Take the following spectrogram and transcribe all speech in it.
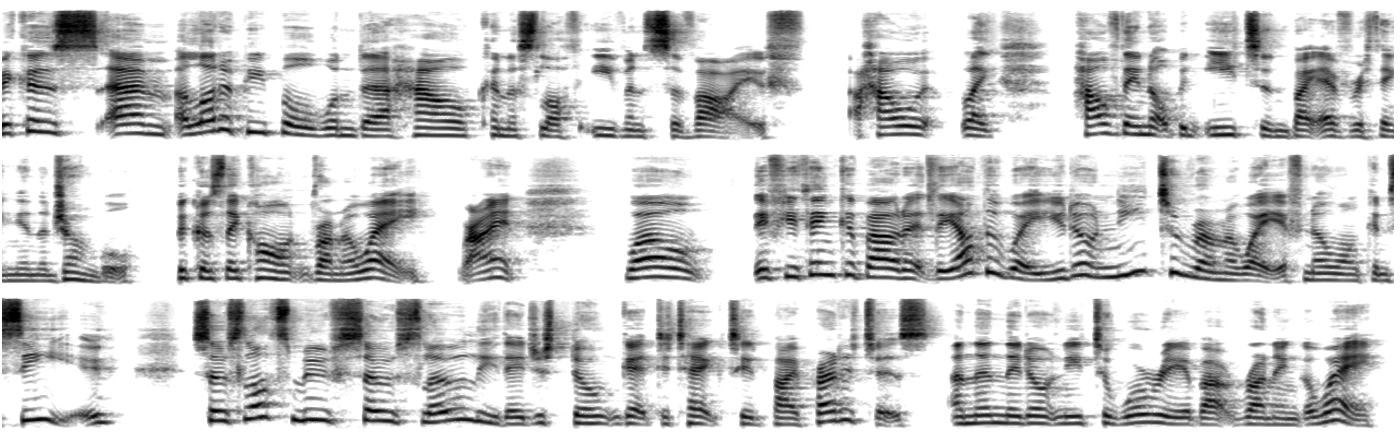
because um, a lot of people wonder how can a sloth even survive? How like how have they not been eaten by everything in the jungle because they can't run away, right? Well, if you think about it the other way, you don't need to run away if no one can see you. So sloths move so slowly, they just don't get detected by predators, and then they don't need to worry about running away.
